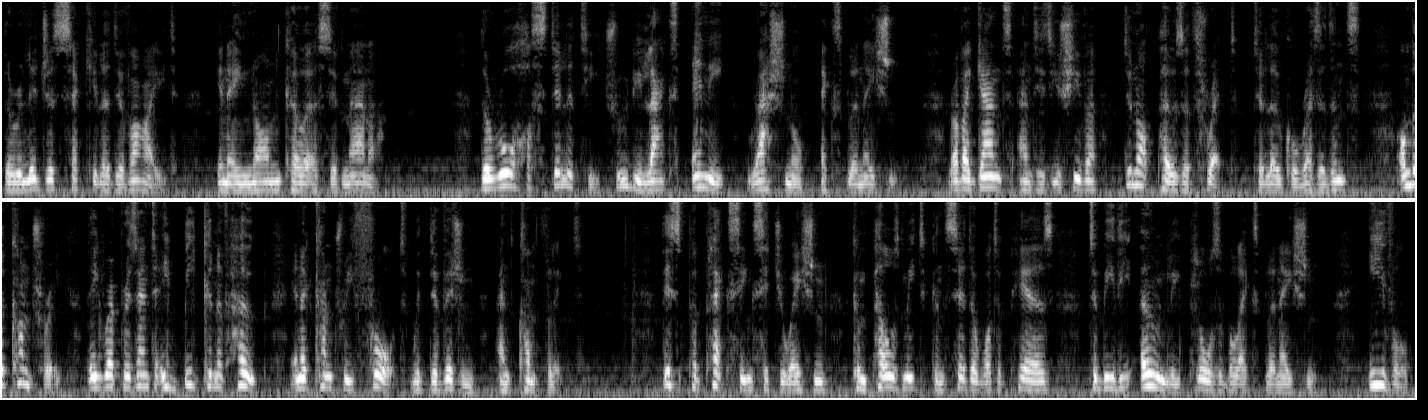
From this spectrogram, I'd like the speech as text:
the religious secular divide in a non coercive manner. The raw hostility truly lacks any rational explanation. Rabbi Gantz and his yeshiva do not pose a threat to local residents. On the contrary, they represent a beacon of hope in a country fraught with division and conflict. This perplexing situation compels me to consider what appears to be the only plausible explanation. Evil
